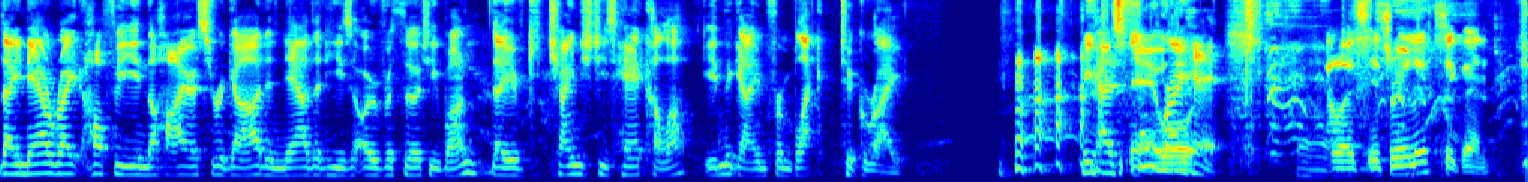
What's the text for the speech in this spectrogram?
They now rate Hoffy in the highest regard, and now that he's over 31, they have changed his hair colour in the game from black to grey. He has full Yeah, grey hair. well, it's, it's realistic then.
